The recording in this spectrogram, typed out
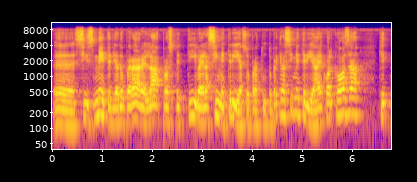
eh, si smette di adoperare la prospettiva e la simmetria soprattutto, perché la simmetria è qualcosa che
